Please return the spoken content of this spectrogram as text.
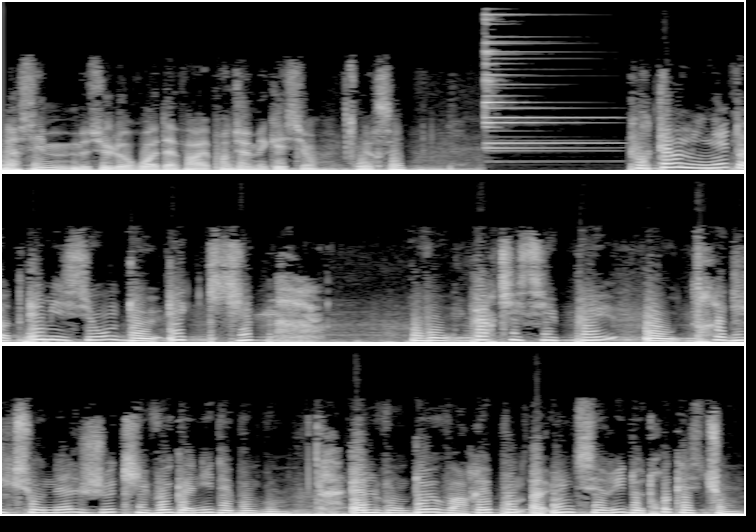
Merci Monsieur Leroy d'avoir répondu à mes questions. Merci. Pour terminer, notre émission de équipe vont participer au traditionnel jeu qui veut gagner des bonbons. Elles vont devoir répondre à une série de trois questions.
